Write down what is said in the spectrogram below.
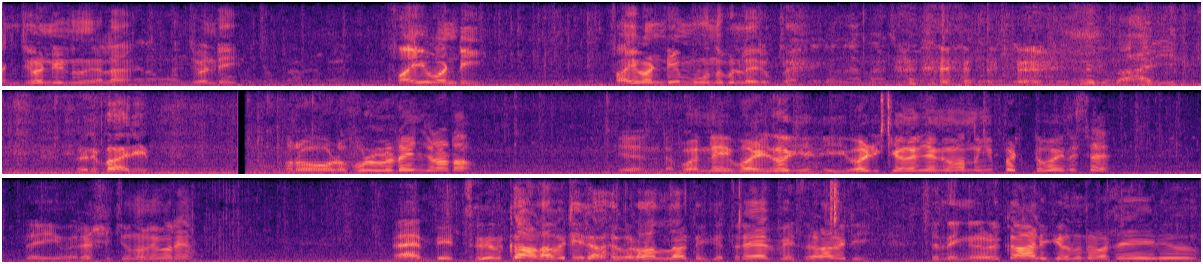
അഞ്ച് വണ്ടി ഉണ്ട് അല്ലേ? അഞ്ച് വണ്ടി. ഫൈവ് വണ്ടി. ഫൈവ് വണ്ടി മൂന്ന് പിള്ളേരും. ഒരു ഭാര്യ. ഭാര്യയും. റോഡ് ഫുള്ള് ഡേഞ്ചർ ആട്ടോ. എന്റെ പൊന്നെ ഈ വഴി നോക്കി ഈ വഴിക്കങ്ങനെ ഞങ്ങൾ വന്നെങ്കിൽ പെട്ടുപോയി പക്ഷേ ദൈവം രക്ഷിച്ചു എന്നാണ് പറയാം. ആംബുലൻസ് കാണാൻ പറ്റിയില്ല. ഇവിടെ വന്നാട്ട് ഇത്ര ആംബുലൻസ് കാണാൻ പറ്റി. പക്ഷെ നിങ്ങളോട് കാണിക്കണമെന്നുണ്ട്. പക്ഷേ ഒരു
